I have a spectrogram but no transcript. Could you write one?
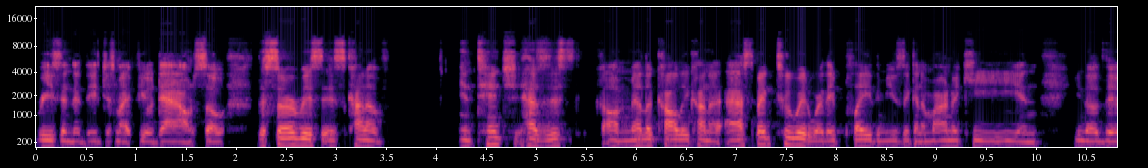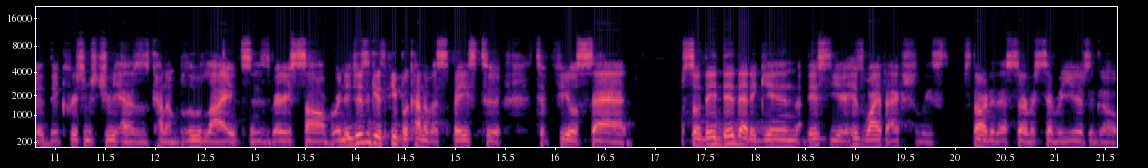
reason that they just might feel down. So the service is kind of intention has this um, melancholy kind of aspect to it where they play the music in a minor key and you know the the christmas tree has kind of blue lights and it's very somber and it just gives people kind of a space to to feel sad. So they did that again this year. His wife actually started that service several years ago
